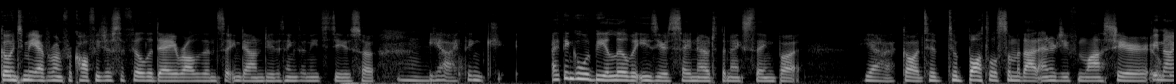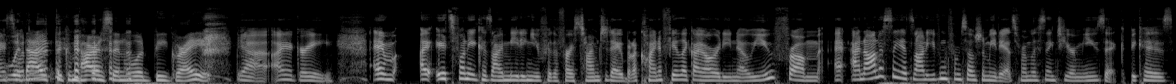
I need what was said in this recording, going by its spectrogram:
going to meet everyone for coffee just to fill the day rather than sitting down and do the things I need to do so mm. yeah I think I think it would be a little bit easier to say no to the next thing but yeah, God, to, to bottle some of that energy from last year nice, without the comparison would be great. Yeah, I agree. Um, I, it's funny because I'm meeting you for the first time today, but I kind of feel like I already know you from, and honestly, it's not even from social media, it's from listening to your music because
